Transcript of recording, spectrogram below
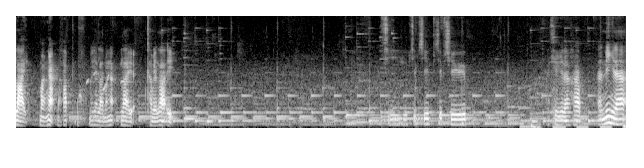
ไลน์มังงะนะครับไม่ใช่ไลน์มังงะไลน์คาเมล่าเองชิบชิบชิบชิบชิบโอเคนะครับ อันนี้นะฮะ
